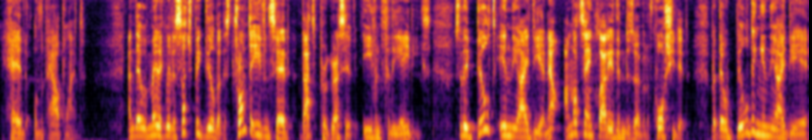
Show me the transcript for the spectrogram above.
head of the power plant. And they were made a, made a such big deal about this. Tronte even said that's progressive, even for the 80s. So they built in the idea. Now, I'm not saying Claudia didn't deserve it. Of course she did. But they were building in the idea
